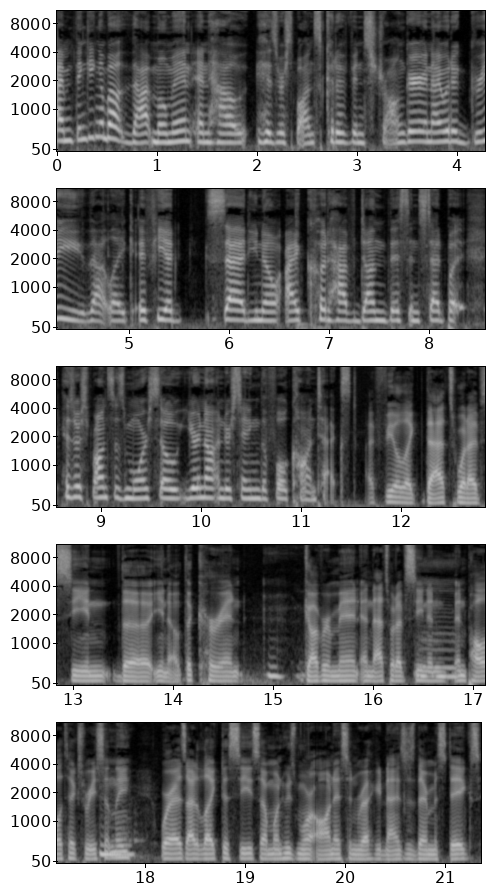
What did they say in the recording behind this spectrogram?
I'm thinking about that moment and how his response could have been stronger. And I would agree that, like, if he had said, you know, I could have done this instead, but his response is more so, you're not understanding the full context. I feel like that's what I've seen the you know the current mm-hmm. government, and that's what I've seen in, mm-hmm. in politics recently. Mm-hmm. Whereas I'd like to see someone who's more honest and recognizes their mistakes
